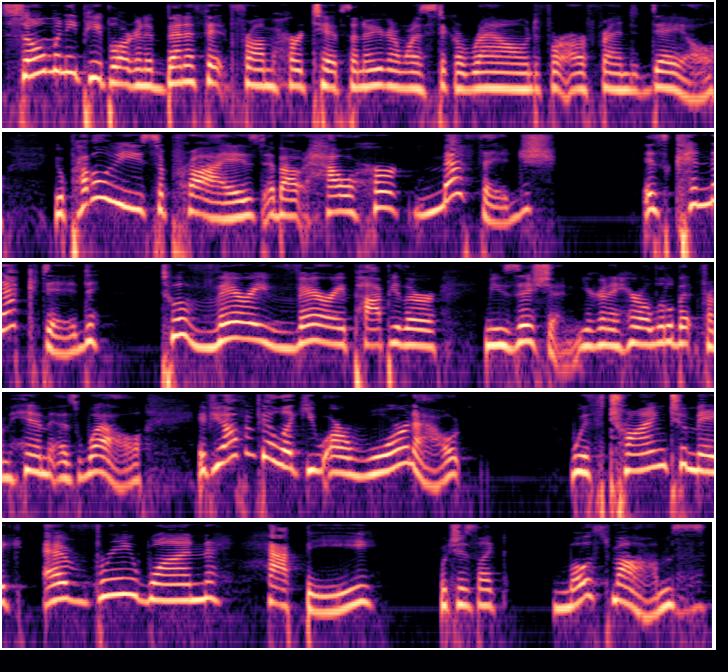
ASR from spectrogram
So many people are going to benefit from her tips. I know you're going to want to stick around for our friend Dale. You'll probably be surprised about how her message is connected to a very, very popular musician. You're going to hear a little bit from him as well. If you often feel like you are worn out with trying to make everyone happy, which is like most moms,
